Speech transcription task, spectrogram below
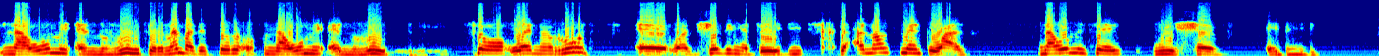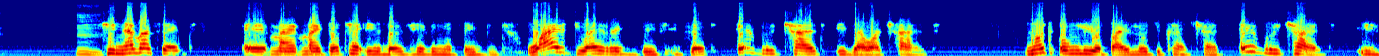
Naomi and Ruth, remember the story of Naomi and Ruth. So when Ruth uh, was having a baby, the announcement was, Naomi said, we have a baby. Mm. She never said, uh, my, my daughter-in-law is having a baby. Why do I raise this? Is that every child is our child. Not only your biological child. Every child is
